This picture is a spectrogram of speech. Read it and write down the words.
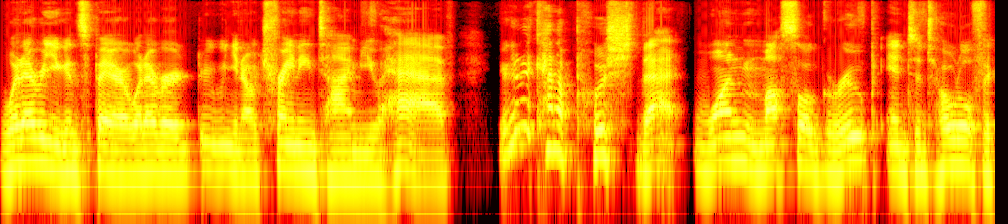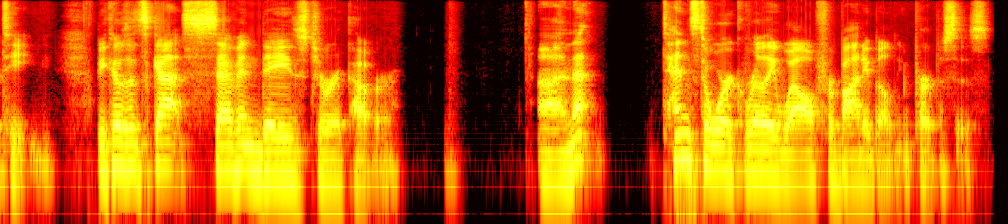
Whatever you can spare, whatever you know training time you have, you're going to kind of push that one muscle group into total fatigue because it's got seven days to recover. Uh, and that tends to work really well for bodybuilding purposes.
